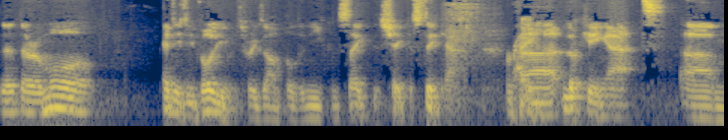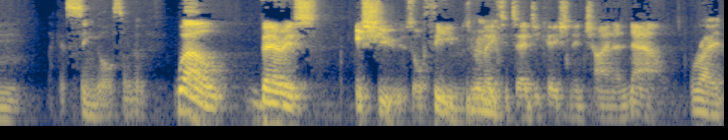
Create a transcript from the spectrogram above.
there, there are more edited volumes, for example, than you can say, shake a stick at. Right. Uh, looking at um, like a single sort of well, various issues or themes Mhm. related to education in China now. right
